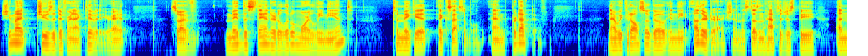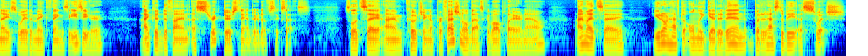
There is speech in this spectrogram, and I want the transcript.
she might choose a different activity, right? So I've made the standard a little more lenient to make it accessible and productive. Now, we could also go in the other direction. This doesn't have to just be a nice way to make things easier. I could define a stricter standard of success. So let's say I'm coaching a professional basketball player now. I might say, you don't have to only get it in, but it has to be a swish.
